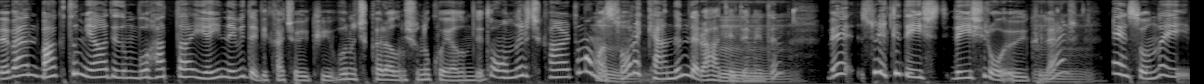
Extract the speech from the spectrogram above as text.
Ve ben baktım ya dedim bu hatta yayın evi de birkaç öyküyü bunu çıkaralım şunu koyalım dedi. Onları çıkardım ama sonra kendim de rahat edemedim. Ve sürekli değiş, değişir o öyküler. En sonunda e,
